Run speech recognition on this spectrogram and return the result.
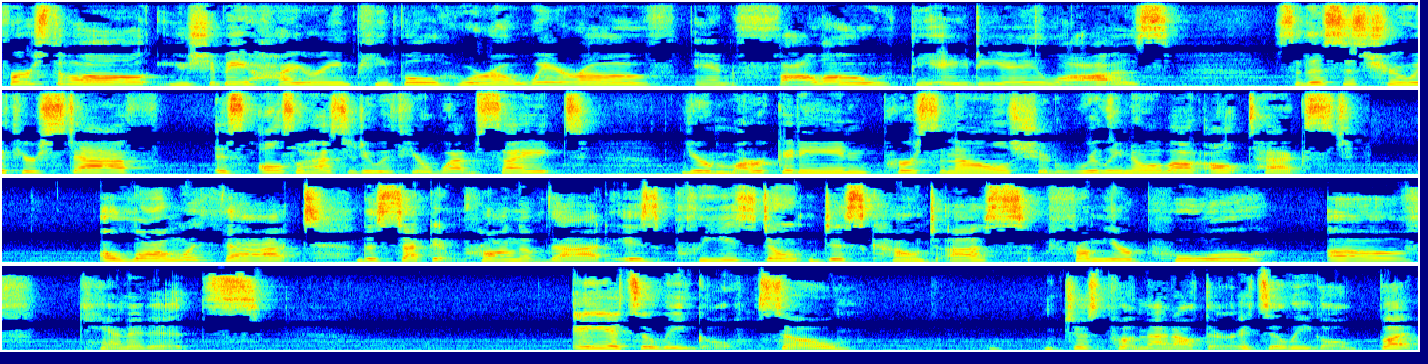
First of all, you should be hiring people who are aware of and follow the ADA laws. So, this is true with your staff. This also has to do with your website. Your marketing personnel should really know about alt text. Along with that, the second prong of that is please don't discount us from your pool of candidates. A, it's illegal. So, just putting that out there, it's illegal. But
